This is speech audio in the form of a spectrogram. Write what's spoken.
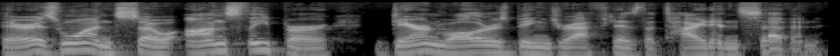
There is one. So on sleeper, Darren Waller is being drafted as the tight end seven.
